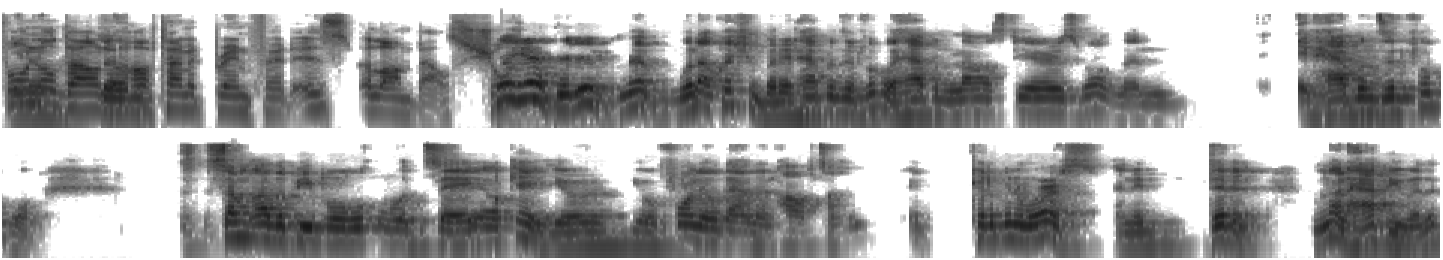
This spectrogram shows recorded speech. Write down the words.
4 0 down so, at halftime at Brentford is alarm bells, sure. No, yes, it is, without question. But it happens in football. It happened last year as well. And it happens in football. Some other people would say, okay, you're you're 4 0 down at halftime. It could have been worse, and it didn't. I'm not happy with it.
